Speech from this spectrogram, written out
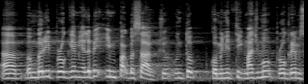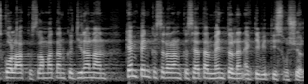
uh, memberi program yang lebih impak besar untuk komuniti majmuk, program sekolah, keselamatan kejiranan, kempen kesedaran kesihatan mental dan aktiviti sosial.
